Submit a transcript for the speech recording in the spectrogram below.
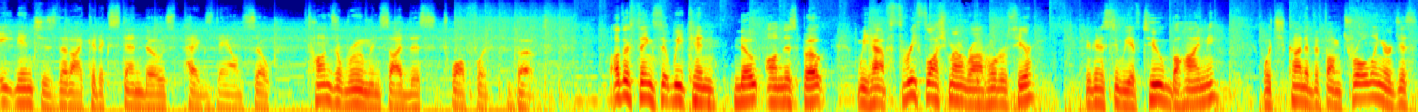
eight inches that I could extend those pegs down. So tons of room inside this 12 foot boat. Other things that we can note on this boat, we have three flush mount rod holders here. You're gonna see we have two behind me, which kind of if I'm trolling or just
